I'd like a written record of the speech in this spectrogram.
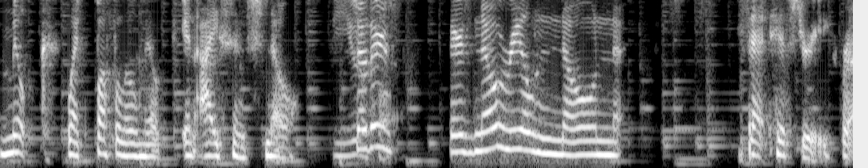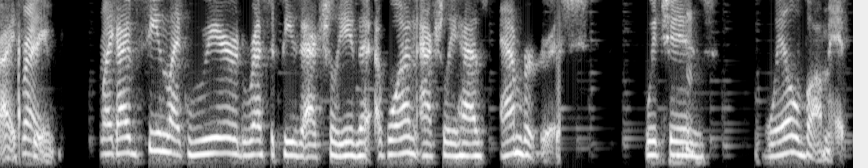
milk, like buffalo milk, in ice and snow. Beautiful. So there's there's no real known set history for ice Right. cream. Like I've seen like weird recipes actually that one actually has ambergris, which is whale vomit.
